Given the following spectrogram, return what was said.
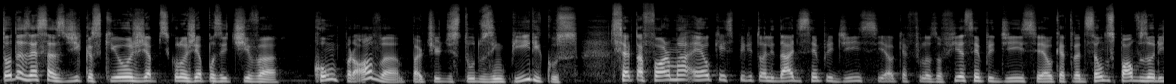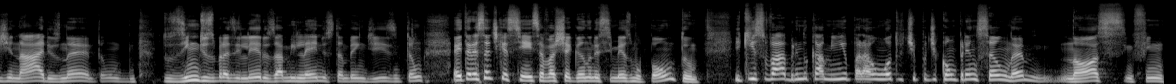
todas essas dicas que hoje a psicologia positiva comprova, a partir de estudos empíricos, de certa forma é o que a espiritualidade sempre disse, é o que a filosofia sempre disse, é o que a tradição dos povos originários, né? Então, dos índios brasileiros há milênios também diz. Então, é interessante que a ciência vá chegando nesse mesmo ponto e que isso vá abrindo caminho para um outro tipo de compreensão, né? Nós, enfim,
